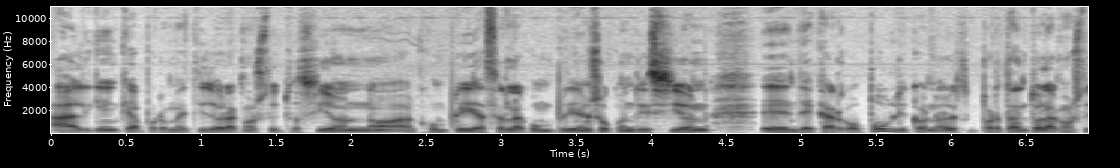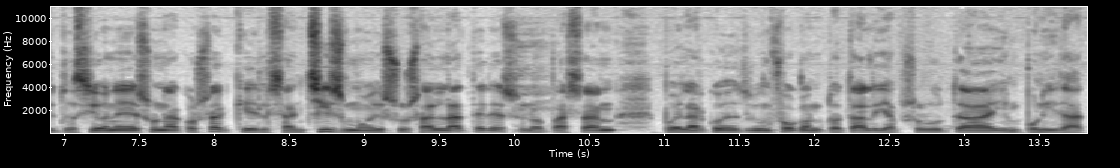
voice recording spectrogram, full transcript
a alguien que ha prometido la Constitución, ¿no? a cumplir, hacerla cumplir en su condición de cargo público, ¿no? Por tanto, la Constitución es una cosa que el sanchismo y sus aláteres lo pasan por el arco de triunfo con total y absoluta impunidad.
